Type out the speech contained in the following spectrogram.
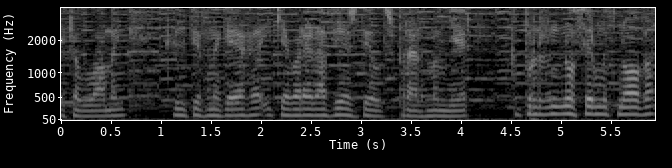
aquele homem que esteve na guerra e que agora era a vez dele de esperar uma mulher que, por não ser muito nova,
